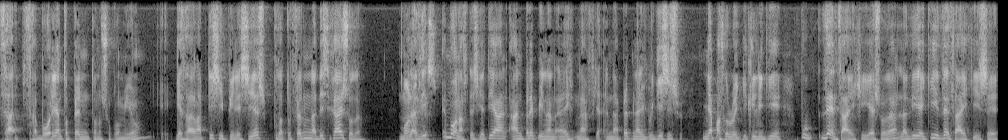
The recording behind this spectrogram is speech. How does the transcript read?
Θα, θα μπορεί να το παίρνει το νοσοκομείο και θα αναπτύσσει υπηρεσίες που θα το φέρνουν αντίστοιχα έσοδα. Μόνο δηλαδή, αυτές. Ε, μόνο αυτές. Γιατί αν, αν, πρέπει να, να, να, πρέπει να λειτουργήσεις μια παθολογική κλινική που δεν θα έχει έσοδα, δηλαδή εκεί δεν θα έχεις ε,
